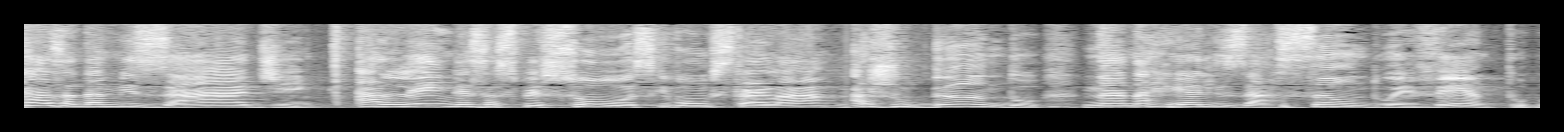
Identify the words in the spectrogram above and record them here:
Casa da Amizade, além dessas pessoas que vão estar lá ajudando na, na realização do evento,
